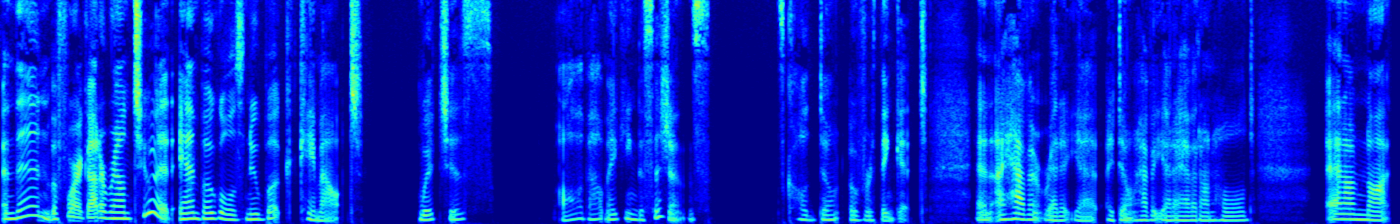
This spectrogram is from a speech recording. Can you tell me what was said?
And then, before I got around to it, Anne Bogel's new book came out, which is all about making decisions. It's called Don't Overthink It. And I haven't read it yet. I don't have it yet. I have it on hold. And I'm not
